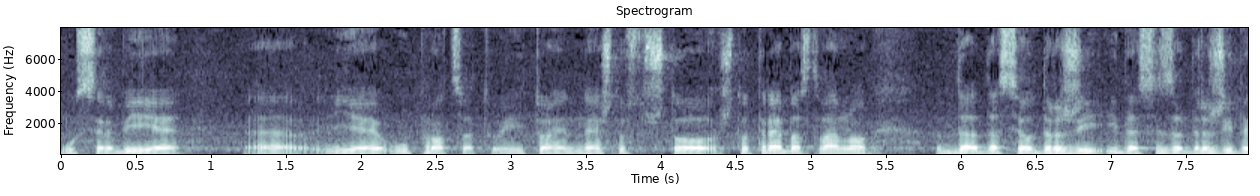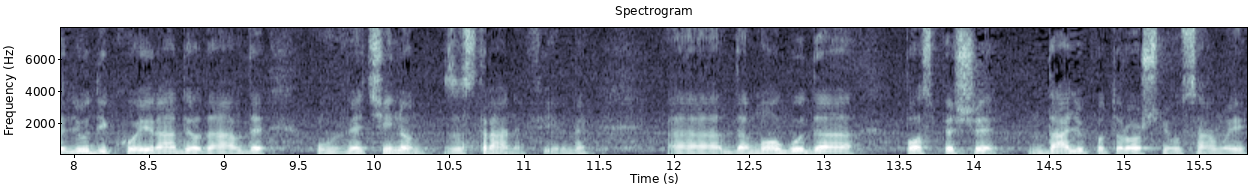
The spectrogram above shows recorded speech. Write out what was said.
u Srbiji je je u procvatu i to je nešto što, što treba stvarno da, da se održi i da se zadrži, da ljudi koji rade odavde u većinom za strane firme, da mogu da pospeše dalju potrošnju u samoj,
